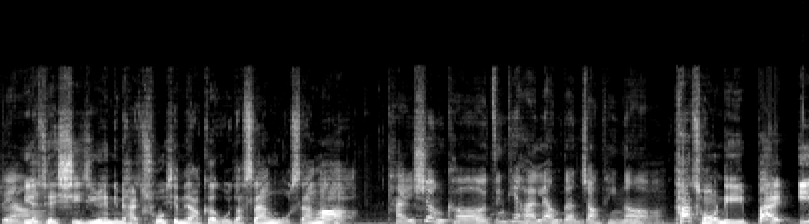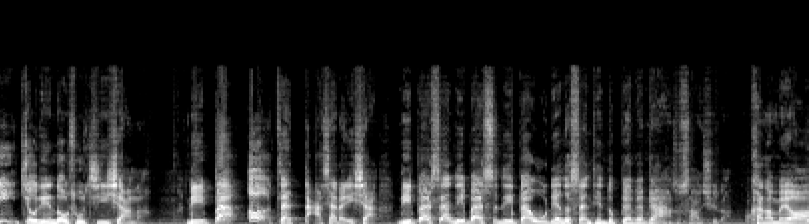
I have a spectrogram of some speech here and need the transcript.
对啊，而且细晶圆里面还出现那两个股叫三五三二。台胜科今天还亮灯涨停呢，它从礼拜一就已经露出迹象了，礼拜二再打下来一下，礼拜三、礼拜四、礼拜五连着三天都啪啪啪就上去了，看到没有啊？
